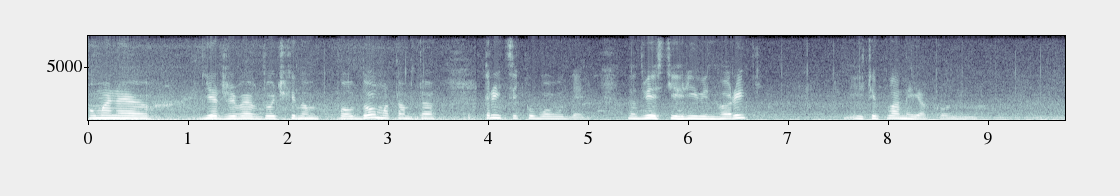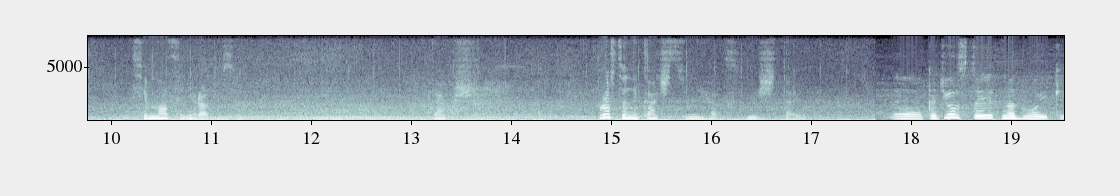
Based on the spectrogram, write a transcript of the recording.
У мене дід живе в дочкиному полдома, там та 30 кубов у день. На 200 гривень горить і тепла ніякого нема. 17 градусів. Так що просто некачественний газ, ми вважаю. Э, Котел стоит на двойке.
